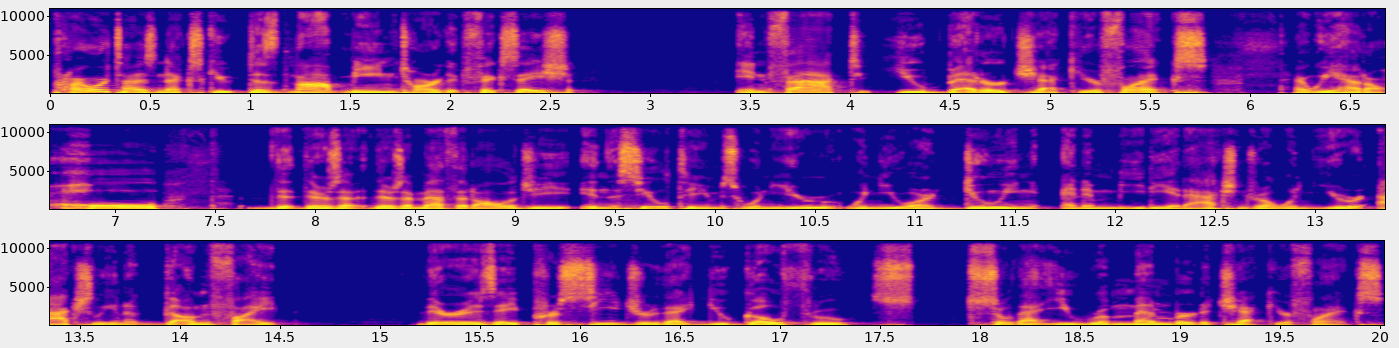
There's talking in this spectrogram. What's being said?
prioritize and execute does not mean target fixation. In fact, you better check your flanks. And we had a whole there's a there's a methodology in the SEAL teams when you when you are doing an immediate action drill when you're actually in a gunfight, there is a procedure that you go through so that you remember to check your flanks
